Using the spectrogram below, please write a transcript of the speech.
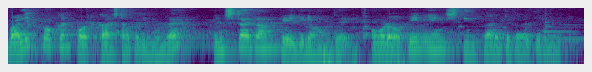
வழிப்போக்கன் பாட்காஸ்ட் அப்படிங்கிற இன்ஸ்டாகிராம் பேஜில் வந்து உங்களோட ஒப்பீனியன்ஸ் என் கருத்துக்களை தெரியும்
